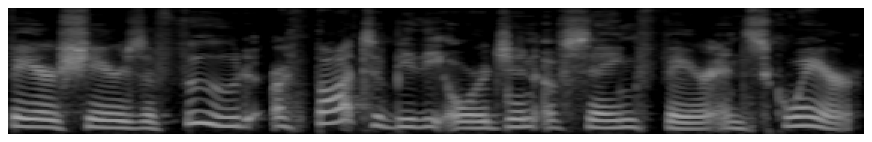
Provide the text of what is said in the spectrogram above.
fair shares of food are thought to be the origin of saying fair and square.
